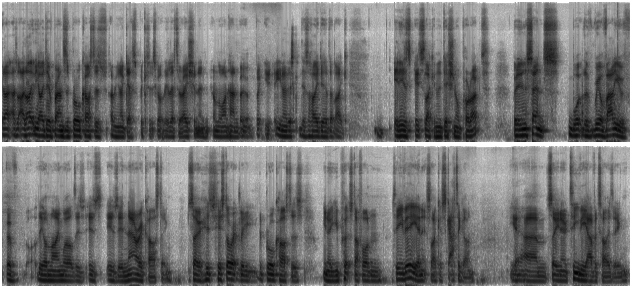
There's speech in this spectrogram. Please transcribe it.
I, I, like the idea of brands as broadcasters. I mean, I guess because it's got the alliteration in, on the one hand, but mm. but you know, this this idea that like it is it's like an additional product, but in a sense, what the real value of, of the online world is is is in narrowcasting. So his, historically, the broadcasters, you know, you put stuff on TV and it's like a scattergun. Yeah. Um, so you know, TV advertising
